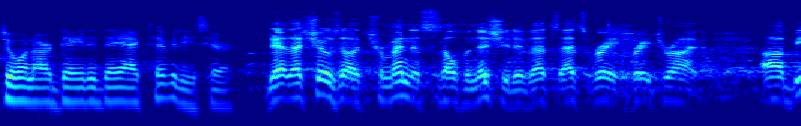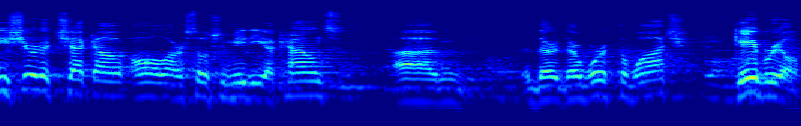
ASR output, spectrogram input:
doing our day-to-day activities here. Yeah, that shows a tremendous self-initiative. That's that's great, great drive. Uh, be sure to check out all our social media accounts. Um, they're they're worth the watch. Gabriel,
